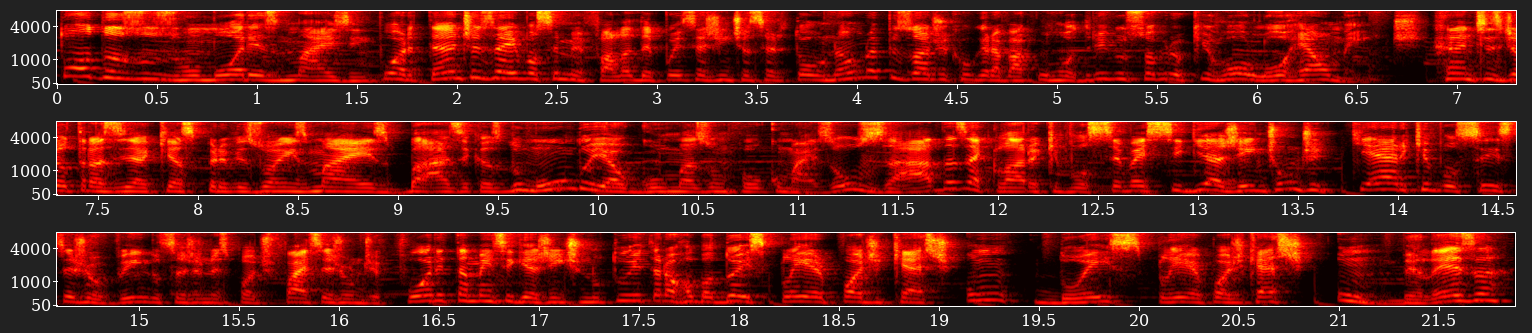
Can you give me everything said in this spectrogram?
todos os rumores mais importantes, aí você me fala depois se a gente acertou ou não no episódio que eu gravar com o Rodrigo sobre o que rolou realmente. Antes de eu trazer aqui as previsões mais básicas do mundo e algumas um pouco mais ousadas, é claro que você vai seguir a gente onde quer que você esteja ouvindo, seja no Spotify, seja onde for, e também seguir a gente no Twitter, arroba 2playerpodcast1, 2playerpodcast1, beleza?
